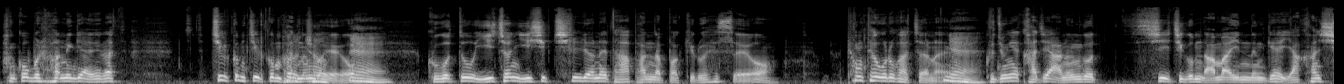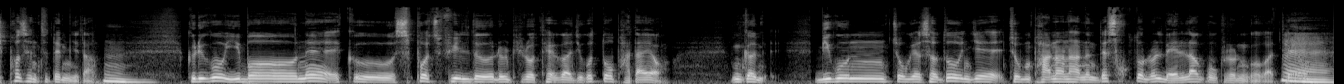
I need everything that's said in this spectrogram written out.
한꺼번에 하는 게 아니라 찔끔찔끔 받는 그렇죠. 거예요. 네. 그것도 2027년에 다 반납받기로 했어요. 평택으로 갔잖아요. 네. 그 중에 가지 않은 것이 지금 남아 있는 게 약 한 10% 됩니다. 음. 그리고 이번에 그 스포츠 필드를 비롯해 가지고 또 받아요. 그러니까 미군 쪽에서도 이제 좀 반환하는데 속도를 내려고 그러는 것 같아요. 네.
